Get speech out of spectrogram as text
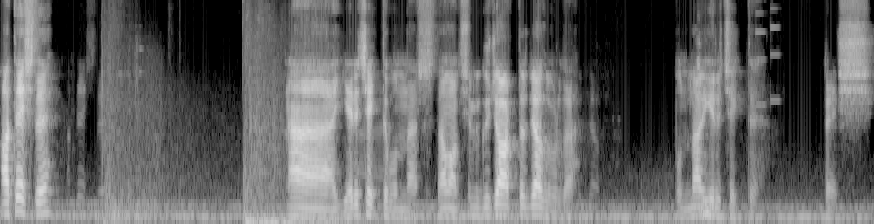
Ateşle. Ha, geri çekti bunlar. Tamam, şimdi gücü arttıracağız burada. Bunlar geri çekti. 5.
